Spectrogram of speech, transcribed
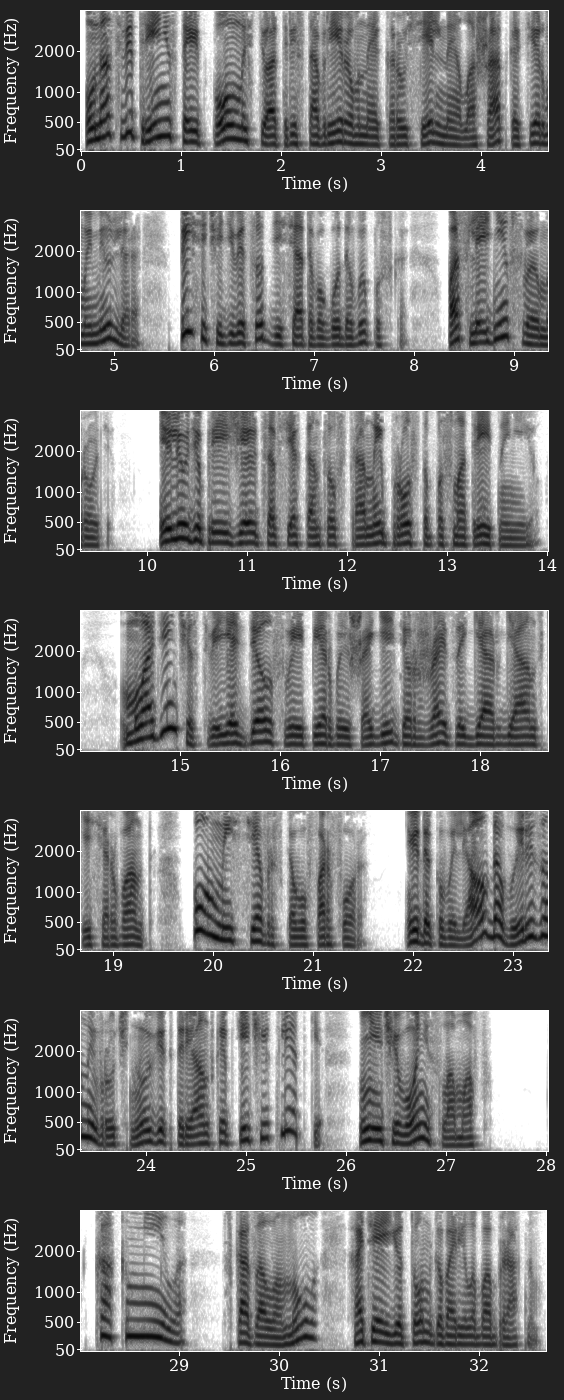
У нас в витрине стоит полностью отреставрированная карусельная лошадка фирмы Мюллера 1910 года выпуска, последняя в своем роде. И люди приезжают со всех концов страны просто посмотреть на нее. В младенчестве я сделал свои первые шаги, держась за георгианский сервант, полный северского фарфора, и доковылял до вырезанной вручную викторианской птичьей клетки, ничего не сломав. «Как мило!» — сказала Нола, хотя ее тон говорил об обратном.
